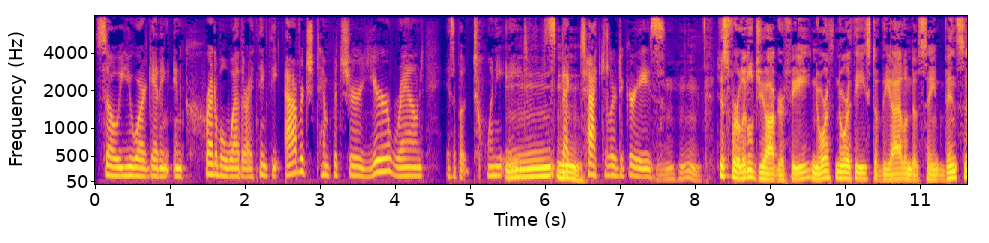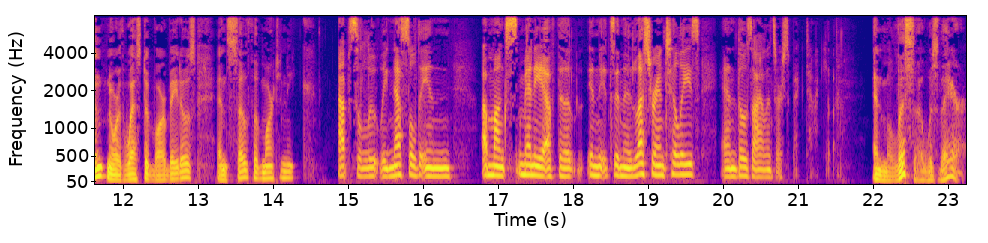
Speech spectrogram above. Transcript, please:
So you are getting incredible weather. I think the average temperature year round is about 28 mm-hmm. spectacular degrees. Mm-hmm. Just for a little geography, north northeast of the island of St. Vincent, northwest of Barbados, and south of Martinique. Absolutely. Nestled in amongst many of the, in, it's in the Lesser Antilles, and those islands are spectacular. And Melissa was there.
